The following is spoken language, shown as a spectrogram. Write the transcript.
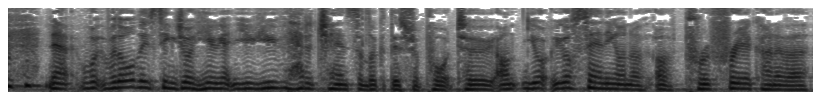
now, with, with all these things you're hearing, you, you've had a chance to look at this report too. On, you're, you're standing on a, a periphery, kind of a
